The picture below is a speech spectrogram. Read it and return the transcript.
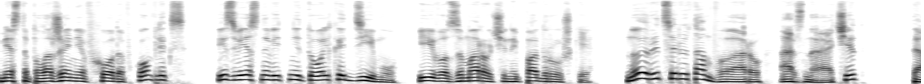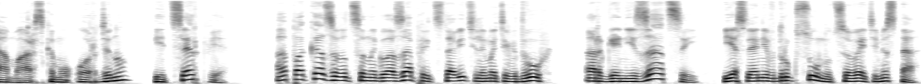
Местоположение входа в комплекс известно ведь не только Диму и его замороченной подружке, но и рыцарю Тамвару, а значит, Тамарскому ордену и церкви. А показываться на глаза представителям этих двух организаций, если они вдруг сунутся в эти места,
